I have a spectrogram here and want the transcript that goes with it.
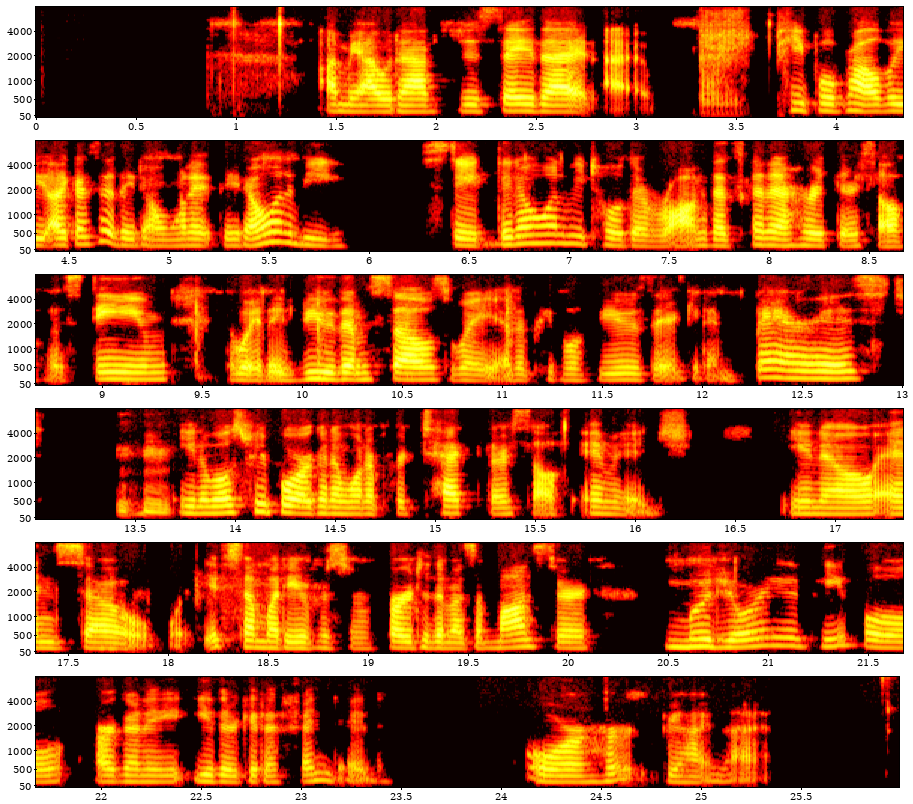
I mean, I would have to just say that uh, people probably, like I said, they don't want it. They don't want to be state. They don't want to be told they're wrong. That's going to hurt their self esteem, the way they view themselves, the way other people views. They get embarrassed. Mm-hmm. You know, most people are going to want to protect their self image you know and so if somebody was referred to them as a monster majority of people are going to either get offended or hurt behind that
